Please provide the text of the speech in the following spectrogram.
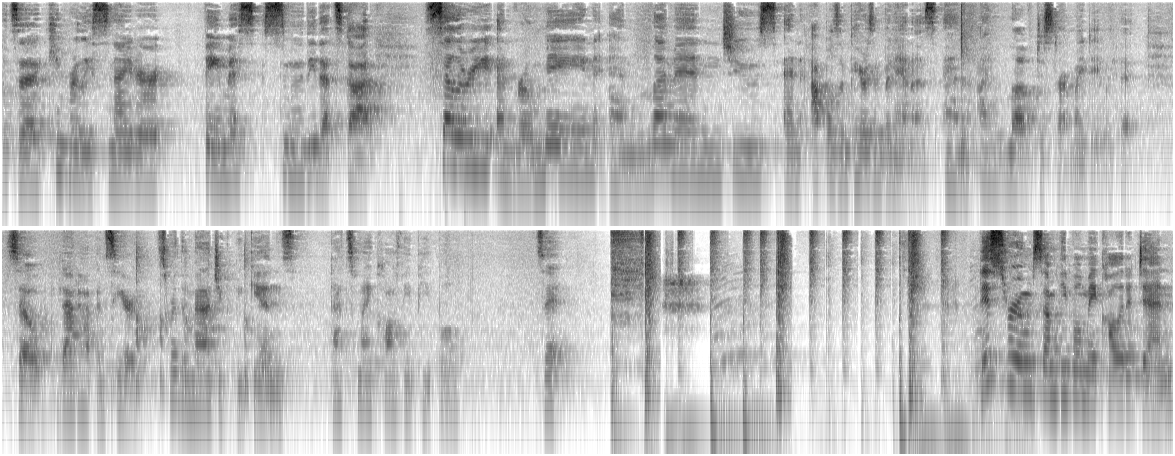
It's a Kimberly Snyder famous smoothie that's got celery and romaine and lemon juice and apples and pears and bananas. And I love to start my day with it. So that happens here. It's where the magic begins. That's my coffee, people. That's it. This room, some people may call it a den.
